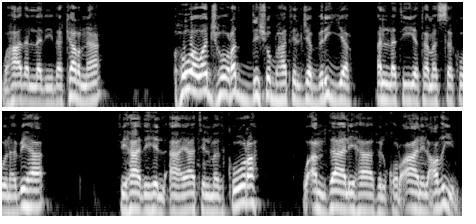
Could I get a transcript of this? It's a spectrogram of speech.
وهذا الذي ذكرنا هو وجه رد شبهة الجبرية التي يتمسكون بها في هذه الآيات المذكورة وأمثالها في القرآن العظيم.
